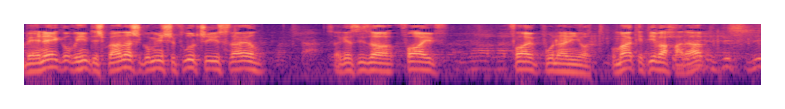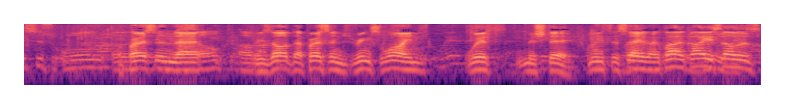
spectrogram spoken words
Ve'enei govim tishpana shegomim sheflut she Yisrael. So I guess these are five five punaniyot. Uma ketiv acharav. This, this is all uh, A person a that result of result that person drinks wine with mishteh means to say like Klal Yisrael is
